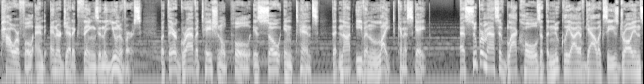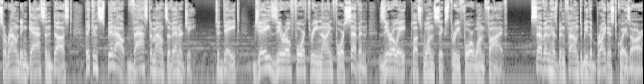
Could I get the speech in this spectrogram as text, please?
powerful, and energetic things in the universe, but their gravitational pull is so intense that not even light can escape. As supermassive black holes at the nuclei of galaxies draw in surrounding gas and dust, they can spit out vast amounts of energy. To date, J043947 08 plus 163415. 7 has been found to be the brightest quasar,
